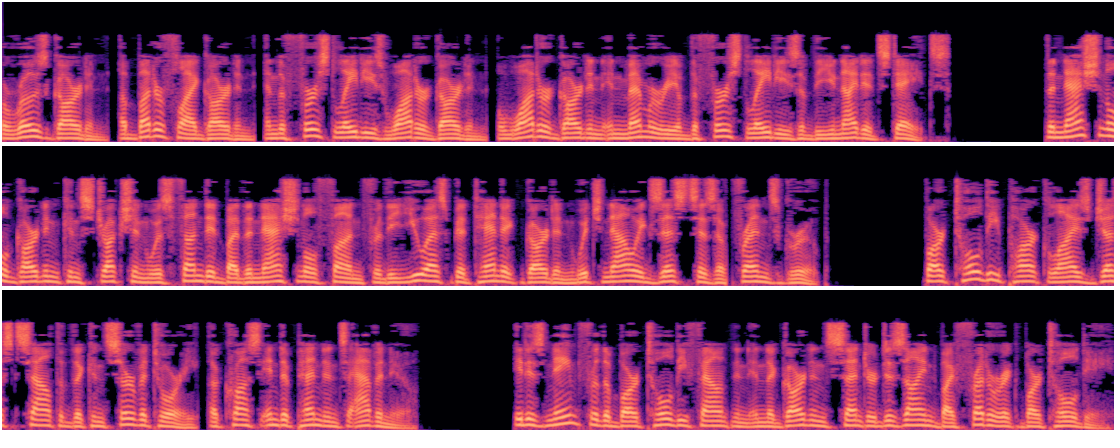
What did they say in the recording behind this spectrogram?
a rose garden, a butterfly garden, and the First Lady's Water Garden, a water garden in memory of the First Ladies of the United States. The National Garden construction was funded by the National Fund for the U.S. Botanic Garden which now exists as a «Friends Group». Bartholdi Park lies just south of the conservatory, across Independence Avenue. It is named for the Bartholdi Fountain in the garden's center designed by Frederick Bartholdi.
